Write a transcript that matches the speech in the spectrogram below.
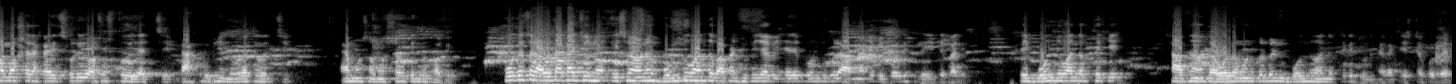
সমস্যা দেখা যাচ্ছে শরীর অসুস্থ হয়ে যাচ্ছে ডাক্তার ভেঙে দৌড়াতে হচ্ছে, এমন সমস্যাও কিন্তু হবে। ফোর্থ হাউসের রাহু থাকার জন্য এই সময় অনেক বন্ধু বান্ধব আপনার জুটে যাবে, যাদের বন্ধুগুলো আপনাকে বিপদে ফেলে দিতে পারে। সেই বন্ধু বান্ধব থেকে সাবধানতা অবলম্বন করবেন বন্ধু বান্ধব থেকে দূরে থাকার চেষ্টা করবেন।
